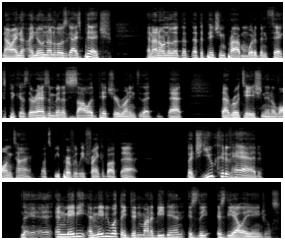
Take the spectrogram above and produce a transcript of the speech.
Now I know I know none of those guys pitch, and I don't know that, that, that the pitching problem would have been fixed because there hasn't been a solid pitcher running through that that that rotation in a long time. Let's be perfectly frank about that. But you could have had and maybe and maybe what they didn't want to be Dan is the is the LA Angels.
